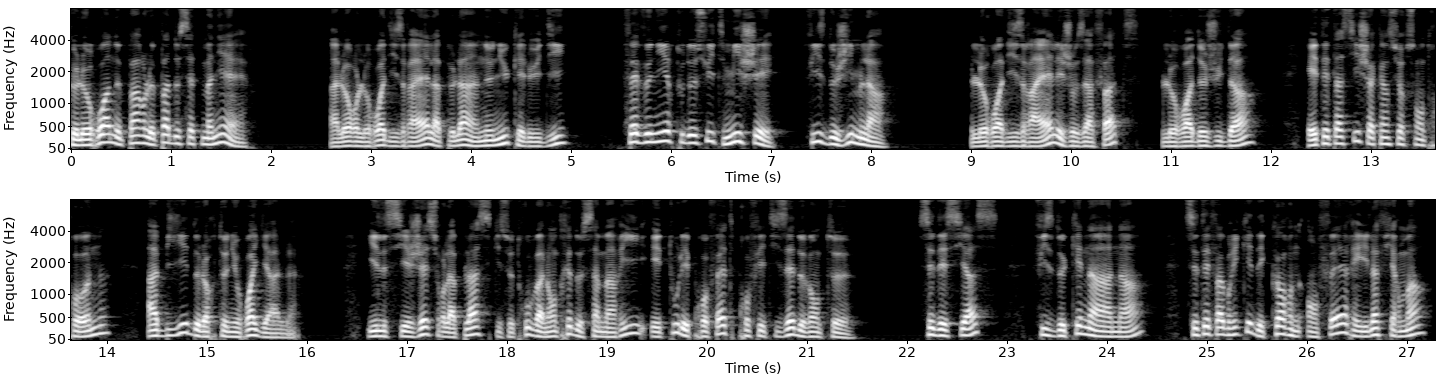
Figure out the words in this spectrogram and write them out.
Que le roi ne parle pas de cette manière. Alors le roi d'Israël appela un eunuque et lui dit, Fais venir tout de suite Miché, fils de Jimla. Le roi d'Israël et Josaphat, le roi de Juda, étaient assis chacun sur son trône, habillés de leur tenue royale. Ils siégeaient sur la place qui se trouve à l'entrée de Samarie et tous les prophètes prophétisaient devant eux. Sédécias, fils de Kenaana, s'était fabriqué des cornes en fer et il affirma,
